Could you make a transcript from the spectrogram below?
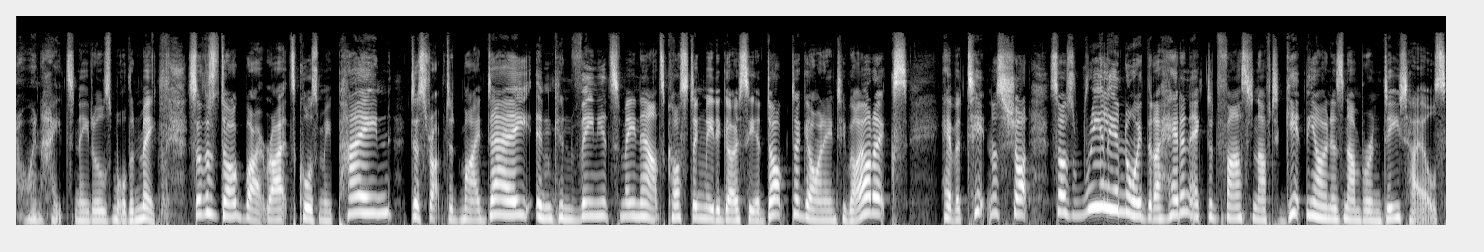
No one hates needles more than me. So this dog bite, right? It's caused me pain, disrupted my day, inconvenienced me. Now it's costing me to go see a doctor, go on antibiotics, have a tetanus shot. So I was really annoyed that I hadn't acted fast enough to get the owner's number and details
